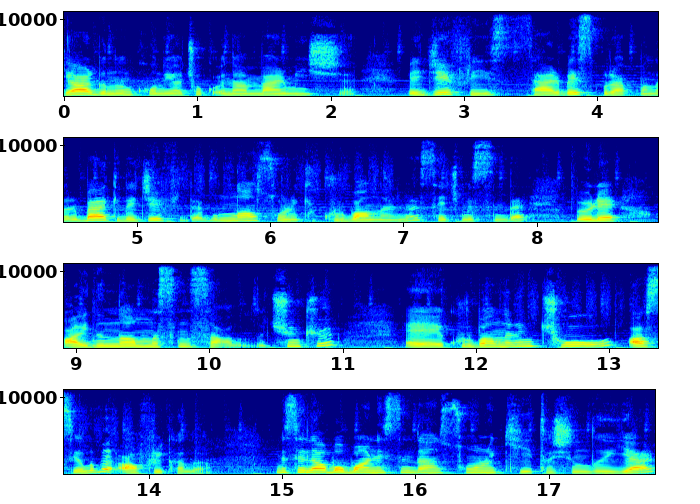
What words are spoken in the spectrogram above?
yargının konuya çok önem vermeyişi ve Jeffrey'i serbest bırakmaları belki de Jeffrey bundan sonraki kurbanlarını seçmesinde böyle aydınlanmasını sağladı. Çünkü e, kurbanların çoğu Asyalı ve Afrikalı. Mesela babaannesinden sonraki taşındığı yer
